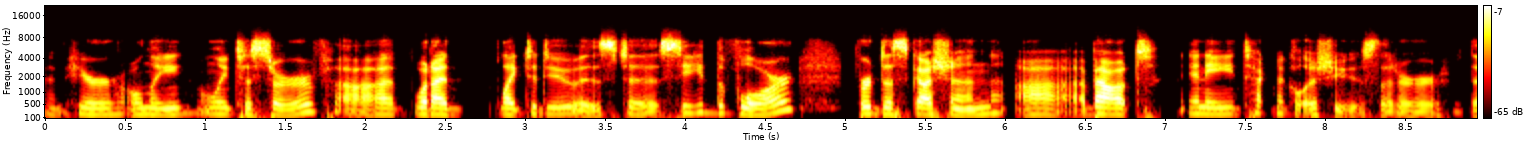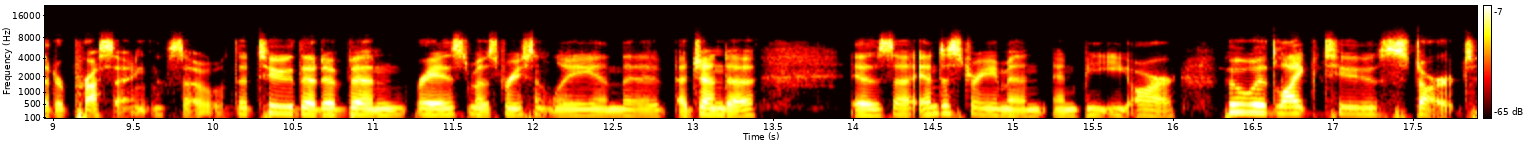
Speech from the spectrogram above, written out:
I'm here only only to serve. Uh, what I'd like to do is to cede the floor for discussion uh, about any technical issues that are that are pressing. So the two that have been raised most recently in the agenda is uh, end of stream and, and BER. Who would like to start?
